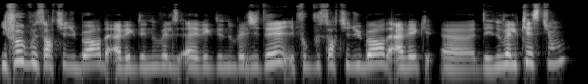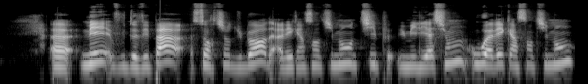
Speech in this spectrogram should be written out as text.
il faut que vous sortiez du board avec des nouvelles avec des nouvelles idées il faut que vous sortiez du board avec euh, des nouvelles questions mais vous devez pas sortir du board avec un sentiment type humiliation ou avec un sentiment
